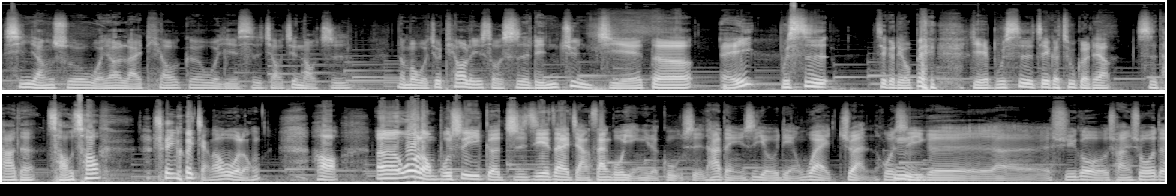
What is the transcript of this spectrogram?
新阳说我要来挑歌，我也是绞尽脑汁，那么我就挑了一首是林俊杰的，哎，不是这个刘备，也不是这个诸葛亮，是他的曹操。是因为讲到卧龙，好，呃，卧龙不是一个直接在讲《三国演义》的故事，它等于是有一点外传或者是一个、嗯、呃虚构传说的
